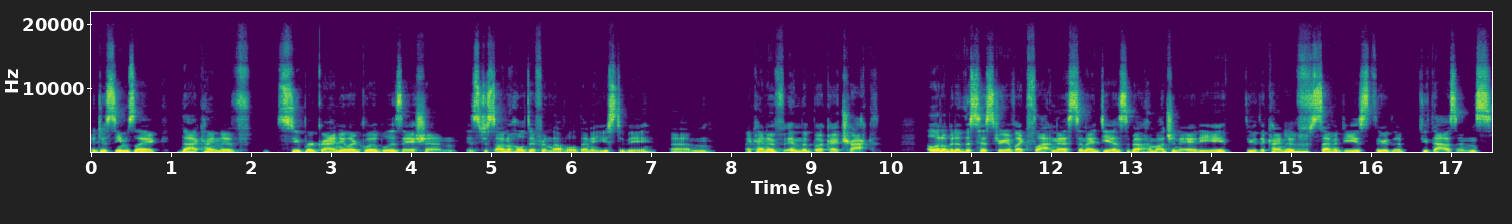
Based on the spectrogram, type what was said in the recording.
it just seems like that kind of super granular globalization is just on a whole different level than it used to be. Um, I kind of, in the book, I track a little bit of this history of like flatness and ideas about homogeneity through the kind mm-hmm. of 70s through the 2000s,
